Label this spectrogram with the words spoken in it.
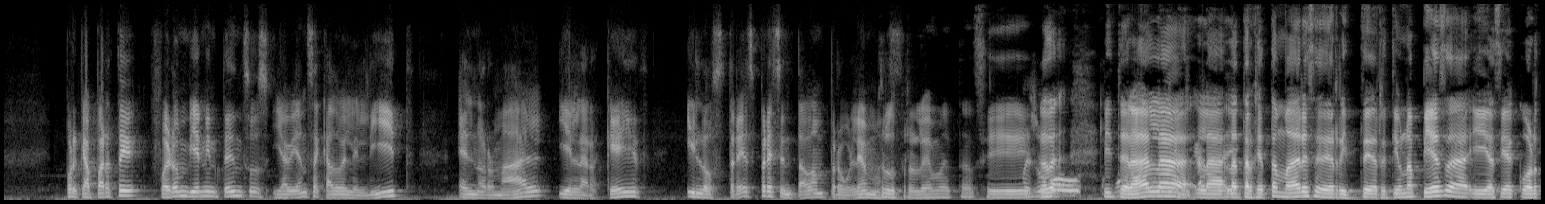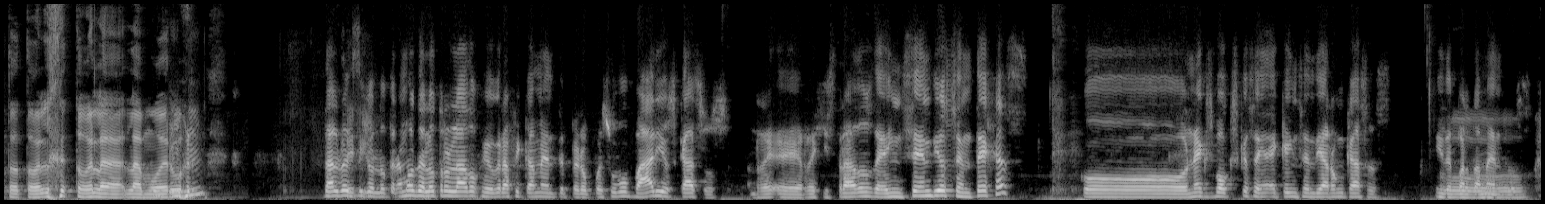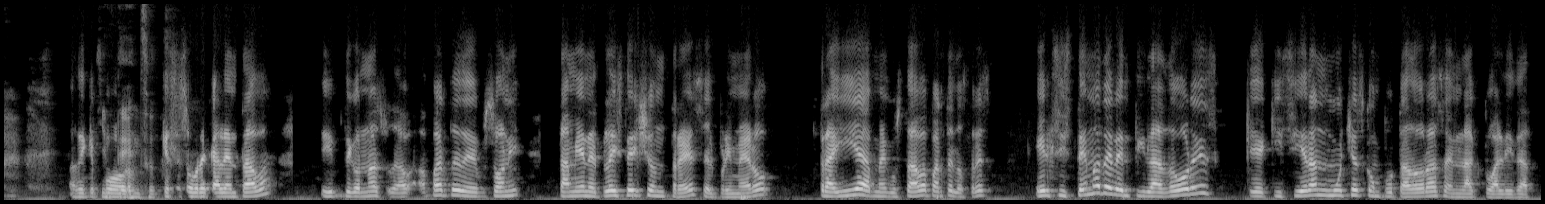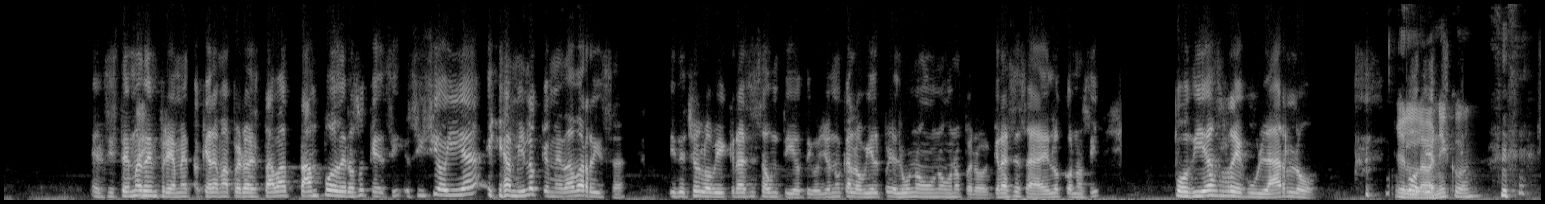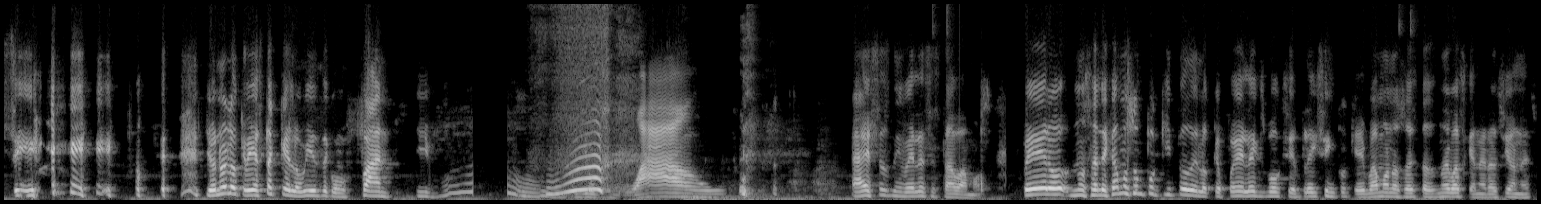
Porque aparte fueron bien intensos y habían sacado el Elite, el normal y el arcade. Y los tres presentaban problemas. Los problemas, ¿no? sí. Pues O sea, hubo- literal, hubo la, la, la tarjeta madre se derrite- derritía una pieza y hacía corto todo el- toda la, la motherboard. Tal vez Sí, sí. digo, lo tenemos del otro lado geográficamente, pero pues hubo varios casos re- eh, registrados de incendios en Texas con Xbox que, se, que incendiaron casas y departamentos. Oh, Así que por que se sobrecalentaba. Y digo, no, aparte de Sony, también el PlayStation 3, el primero, traía, me gustaba, aparte de los tres, el sistema de ventiladores que quisieran muchas computadoras en la actualidad. El sistema Sí. de enfriamiento que era más, pero estaba tan poderoso que sí, sí se oía y a mí lo que me daba risa. Y de hecho lo vi gracias a un tío, digo, yo nunca lo vi el, el 111, pero gracias a él lo conocí. Podías regularlo. El podía- abanico. Sí. Yo no lo creía hasta que lo vi desde como fan. Y wow. A esos niveles estábamos. Pero nos alejamos un poquito de lo que fue el Xbox y el Play 5, que vámonos a estas nuevas generaciones.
